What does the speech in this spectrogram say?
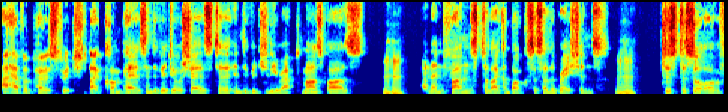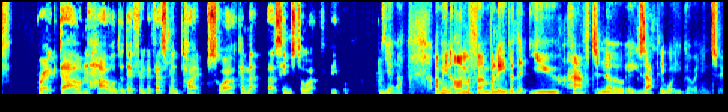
I have a post which like compares individual shares to individually wrapped Mars bars, hmm and then funds to like a box of celebrations, hmm just to sort of break down how the different investment types work, and that that seems to work for people. Yeah. I mean, I'm a firm believer that you have to know exactly what you're going into.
